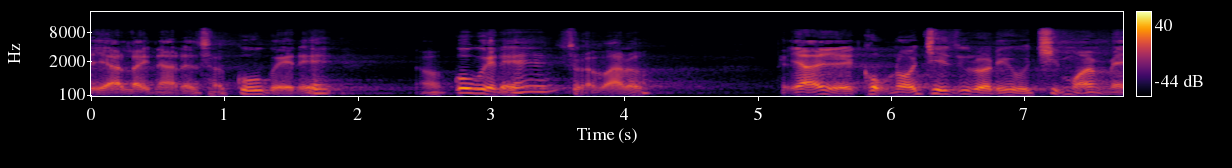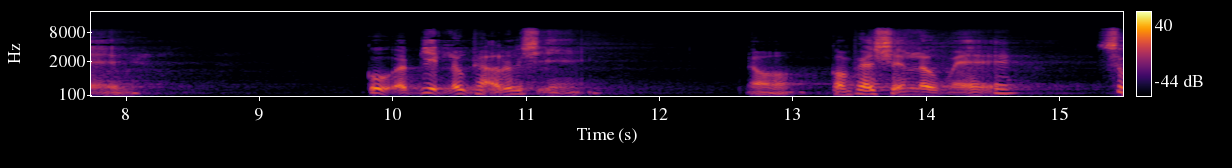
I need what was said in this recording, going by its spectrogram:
တရားလိုက်နာတယ်ဆိုကိုးကွယ်တယ် နော်ကိုးကွယ်တယ်ဆိုတာဘာလို့ဘုရားရဲ့ခုံတော်ခြေစွတော်တွေကိုချီးမွမ်းမယ်ကိုယ်အပြစ်လုပ်ထားလို့ရှိရင်နော် confession လုပ်မယ်ဆု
